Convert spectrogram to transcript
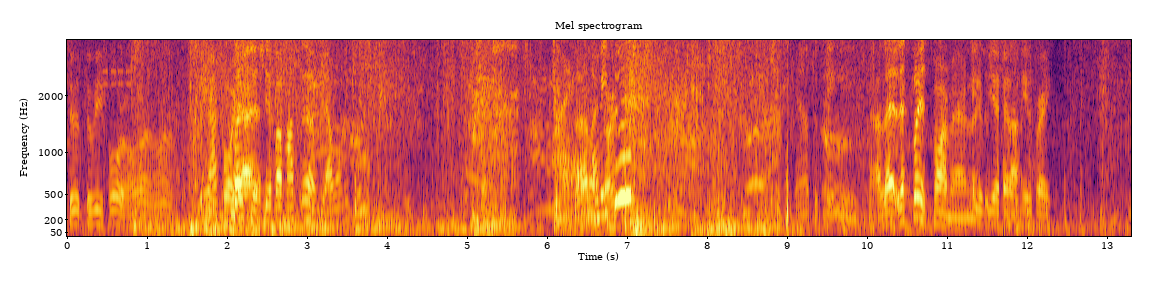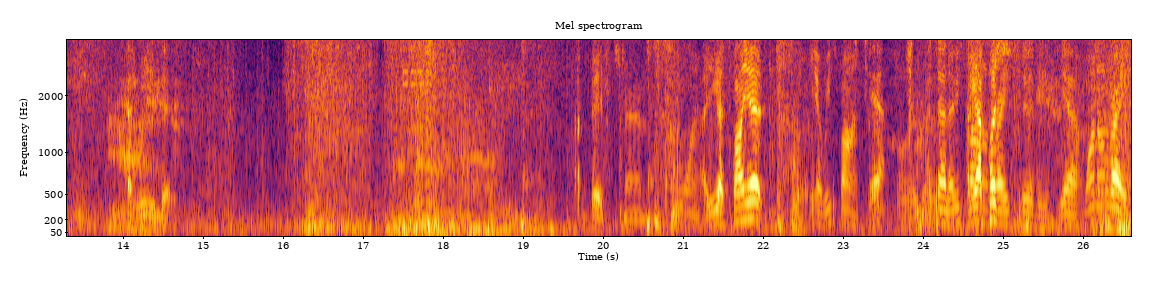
Two, two v four. Hold on, hold on. Yeah, I can Before clutch that. that shit by myself. Y'all want me to? I Want me like to? Man, that's okay. Uh, let, let's play it smart, man. We Let's need- just Yeah, not, we need a break. we bitch, man. One. Uh, you guys spawn yet? Yeah, respawn. Yeah. Oh, there Watch goes. got pushed. right. Should be. Yeah, one on the right.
